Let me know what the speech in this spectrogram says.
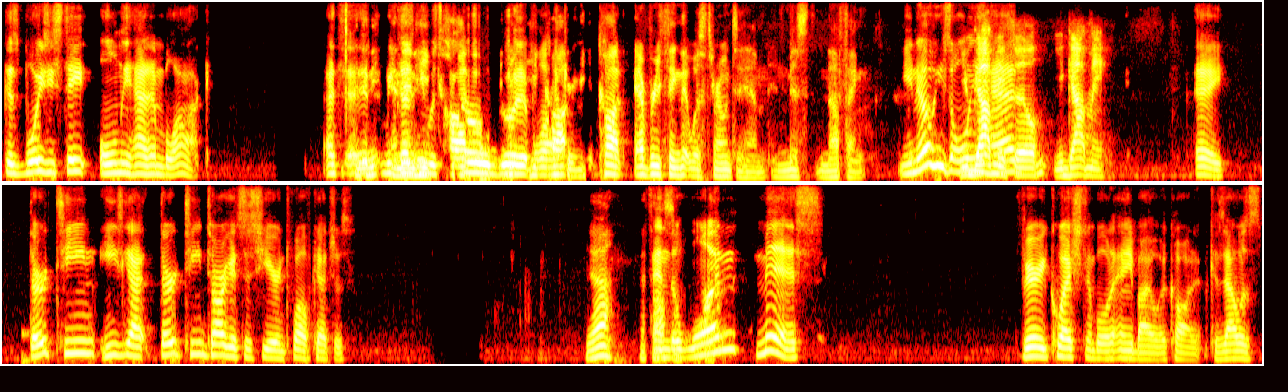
because Boise State only had him block. That's And then he- it- and because then he, he was caught- so good he, at he caught, blocking. he caught everything that was thrown to him and missed nothing. You know he's only You got me, Phil. You got me. A 13. He's got 13 targets this year and 12 catches. Yeah, that's And the one miss, very questionable to anybody would have caught it because that was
